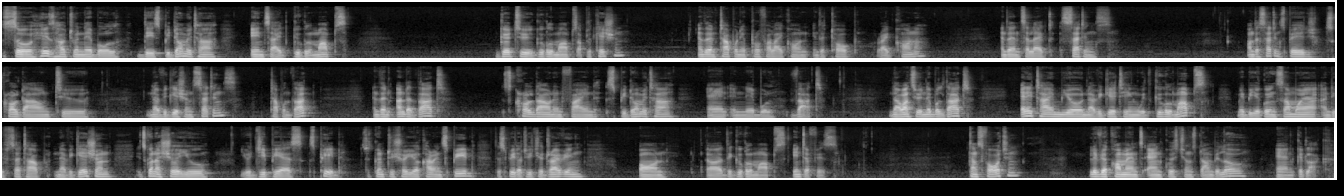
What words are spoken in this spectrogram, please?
So here's how to enable the speedometer inside Google Maps. Go to Google Maps application and then tap on your profile icon in the top right corner and then select settings. On the settings page, scroll down to navigation settings, tap on that and then under that, scroll down and find speedometer and enable that. Now once you enable that, anytime you're navigating with Google Maps, maybe you're going somewhere and you've set up navigation, it's going to show you your GPS speed. So it's going to show you your current speed, the speed at which you're driving on uh, the Google Maps interface. Thanks for watching. Leave your comments and questions down below and good luck.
